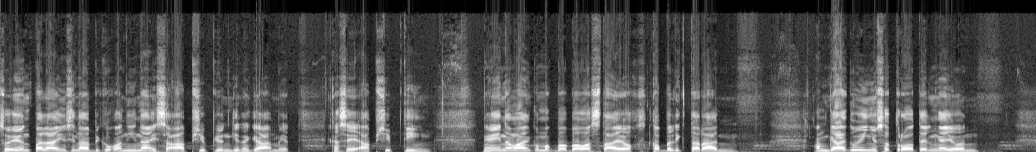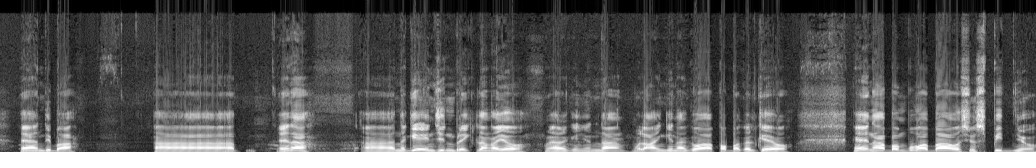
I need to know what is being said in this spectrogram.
So yun pala yung sinabi ko kanina is sa upshift yun ginagamit kasi upshifting. Ngayon naman kung magbabawas tayo, kabaliktaran. Ang gagawin nyo sa throttle ngayon, ayan, di ba? At, ayan na, Ah, nag-engine brake lang kayo. Well, ganyan lang. Wala kayong ginagawa, pabagal kayo. Ngayon habang bumabawas yung speed nyo,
